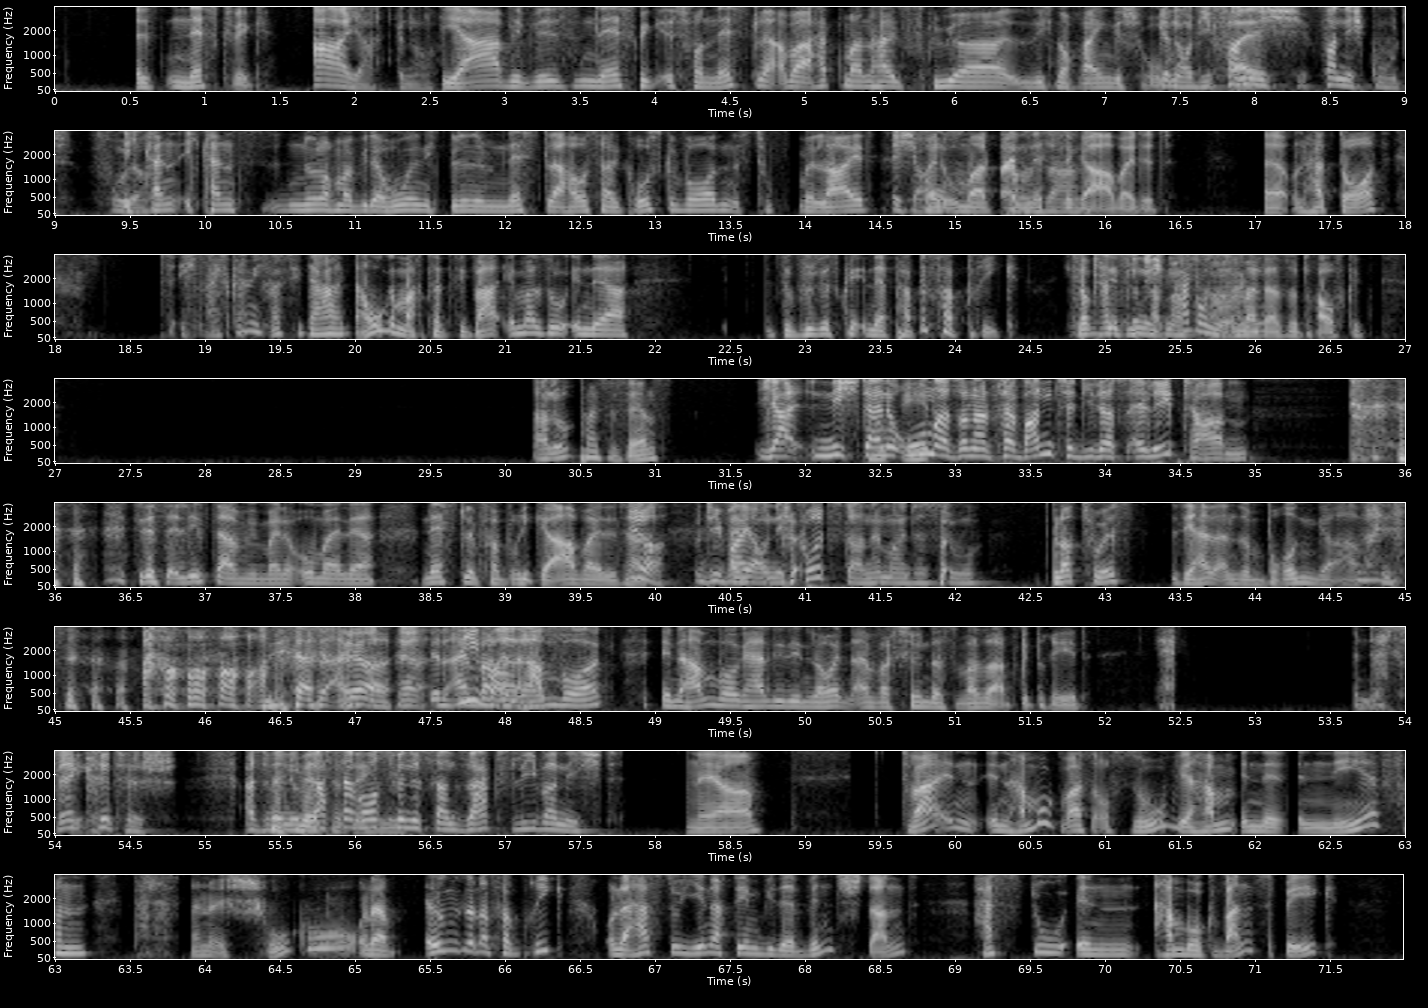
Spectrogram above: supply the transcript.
Ist Nesquik. ah, ja, genau. Ja, wir wissen, Nesquik ist von Nestle, aber hat man halt früher sich noch reingeschoben. Genau, die fand ich, fand ich gut früher. Ich kann ich es nur noch mal wiederholen. Ich bin in einem Nestle-Haushalt groß geworden. Es tut mir leid. Ich auch. Meine Oma hat bei Nestle sagen. gearbeitet äh, und hat dort, ich weiß gar nicht, was sie da genau gemacht hat. Sie war immer so in der, so blöd das in der Papierfabrik. Ich glaube, sie hat die Verpackung immer da so drauf. Hallo? Meinst du es ernst? Ja, nicht deine Oh. Oma, sondern Verwandte, die das erlebt haben. Die das erlebt haben, wie meine Oma in der Nestle-Fabrik gearbeitet hat. Ja, und die war Wenn- ja auch nicht kurz da, ne, meintest du? Plot Twist, sie hat an so einem Brunnen gearbeitet. Sie hat einfach, Ja, ja, sie einfach war in das. Hamburg, in Hamburg hat die den Leuten einfach schön das Wasser abgedreht. Ja. Und Das wäre kritisch. Also, Das wenn du das herausfindest, dann sag's lieber nicht. Ja. Zwar in, in Hamburg war es auch so, wir haben in der Nähe von, war das eine Schoko oder irgendeiner Fabrik und da hast du, je nachdem wie der Wind stand, hast du in Hamburg-Wandsbek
